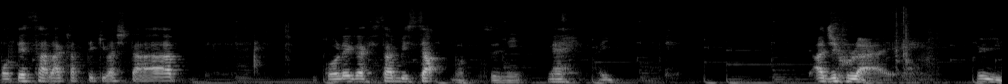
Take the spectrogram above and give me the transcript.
ポテサラ買ってきました。これが久々の普通にね、はい。アジフライ。はい。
